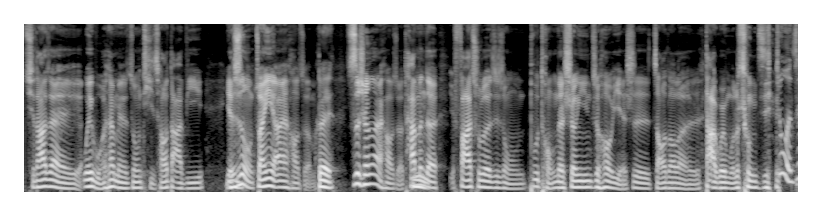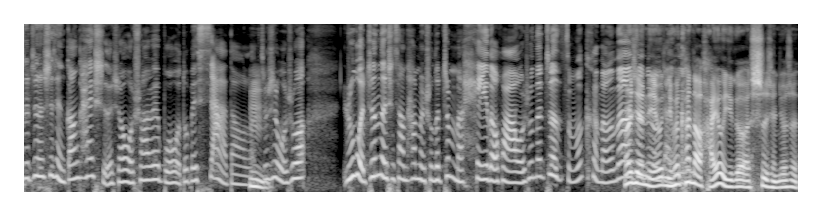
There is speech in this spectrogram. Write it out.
其他在微博上面的这种体操大 V，也是这种专业爱好者嘛，对，资深爱好者，他们的发出了这种不同的声音之后，也是遭到了大规模的冲击。就我记得这个事情刚开始的时候，我刷微博我都被吓到了。嗯就是我说，如果真的是像他们说的这么黑的话，我说那这怎么可能呢？而且你你会看到还有一个事情，就是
